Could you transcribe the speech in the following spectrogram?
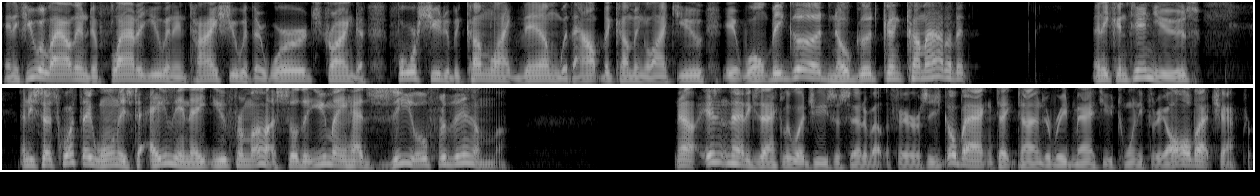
and if you allow them to flatter you and entice you with their words, trying to force you to become like them without becoming like you, it won't be good. No good can come out of it. And he continues, and he says, What they want is to alienate you from us so that you may have zeal for them. Now, isn't that exactly what Jesus said about the Pharisees? Go back and take time to read Matthew 23, all that chapter.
